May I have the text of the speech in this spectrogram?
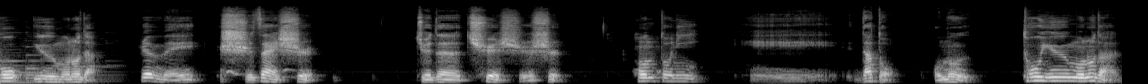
というものだ。认为实在是，觉得确实是。本当に、えー、だと思う。というものだ。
